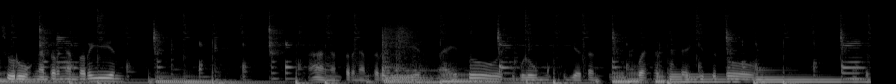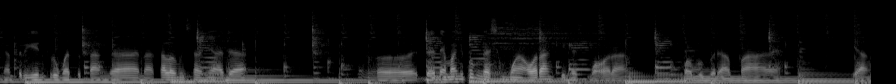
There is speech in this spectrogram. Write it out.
suruh nganter-nganterin. Nah nganter-nganterin. Nah itu sebelum kegiatan puasa tuh kayak gitu tuh nganterin ke rumah tetangga. Nah kalau misalnya ada uh, dan emang itu nggak semua orang sih semua orang cuma beberapa yang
